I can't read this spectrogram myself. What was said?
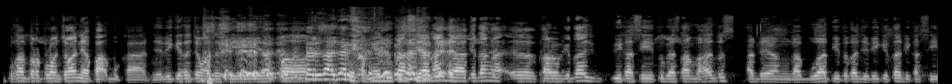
Bukan perpeloncoan ya Pak, bukan. Jadi kita cuma sesi apa? Ya. pengedukasian aja kita nggak eh, kalau kita dikasih tugas tambahan terus ada yang nggak buat gitu kan jadi kita dikasih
